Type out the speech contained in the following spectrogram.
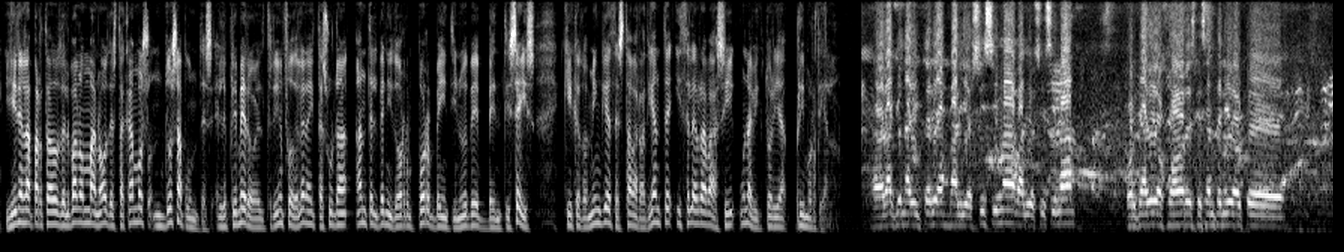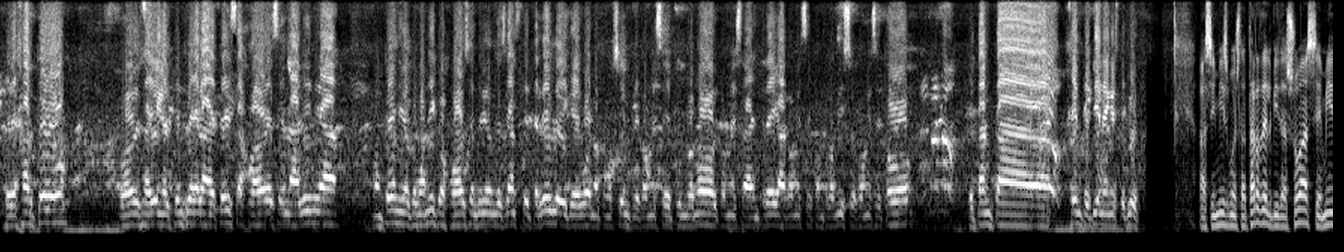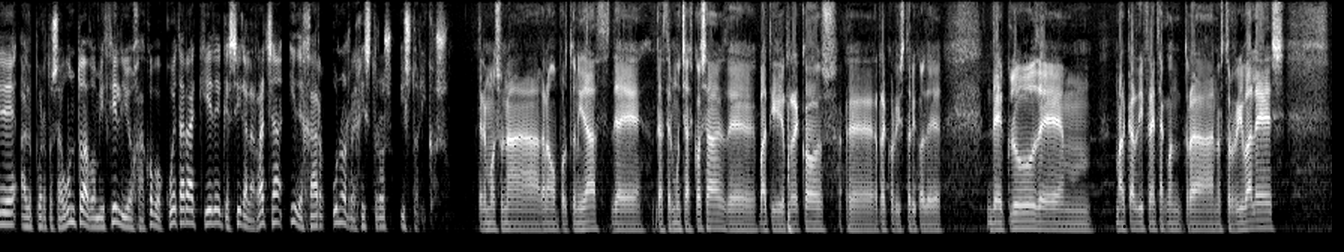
Y en el apartado del balonmano destacamos dos apuntes. El primero, el triunfo de la Naitasuna ante el Benidorm por 29-26. Quique Domínguez estaba radiante y celebraba así una victoria primordial. La verdad que una victoria valiosísima, valiosísima, porque ha habido jugadores que se han tenido que, que dejar todo, jugadores ahí en el centro de la defensa, jugadores en la línea, Antonio como Nico, jugadores que han tenido un desgaste terrible y que, bueno, como siempre, con ese punto honor, con esa entrega, con ese compromiso, con ese todo que tanta gente tiene en este club. Asimismo, esta tarde el Vidasoa se mide al Puerto Sagunto a domicilio. Jacobo Cuétara quiere que siga la racha y dejar unos registros históricos. Tenemos una gran oportunidad de, de hacer muchas cosas, de batir récords, eh, récord histórico del de club, de mm, marcar diferencia contra nuestros rivales,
